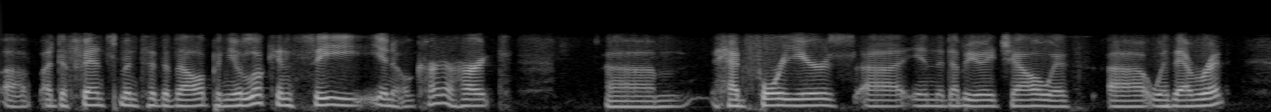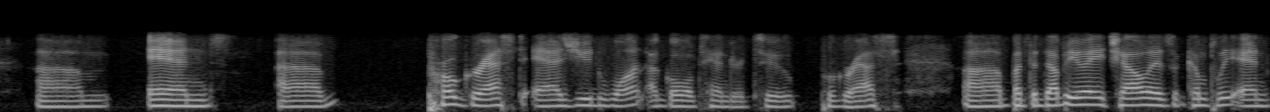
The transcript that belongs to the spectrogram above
a, a, defenseman to develop, and you look and see, you know, Carter Hart um, had four years uh, in the WHL with uh, with Everett, um, and uh, progressed as you'd want a goaltender to progress. Uh, but the WHL is a complete, and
